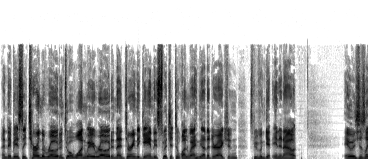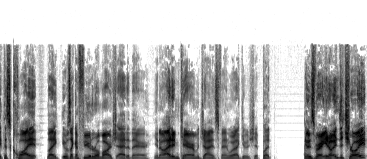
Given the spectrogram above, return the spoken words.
and they basically turn the road into a one way road, and then during the game they switch it to one way in the other direction so people can get in and out. It was just like this quiet, like it was like a funeral march out of there. You know, I didn't care. I'm a Giants fan. What I give a shit? But it was very, you know, in Detroit,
